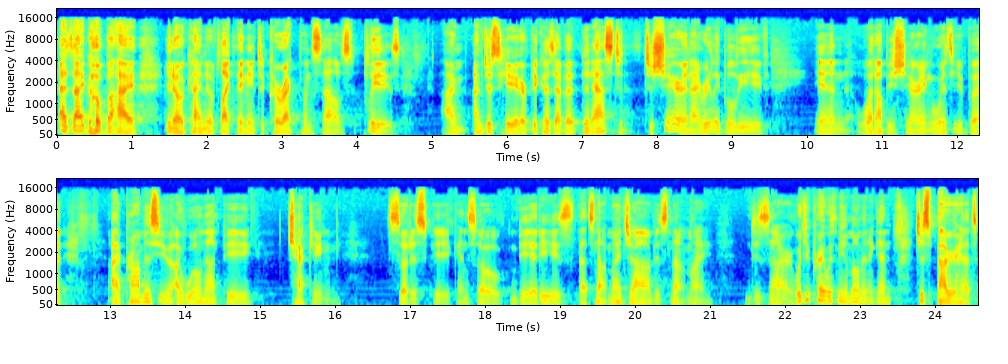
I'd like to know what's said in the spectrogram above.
as I go by, you know, kind of like they need to correct themselves. Please, I'm, I'm just here because I've uh, been asked to, to share, and I really believe in what I'll be sharing with you. But I promise you, I will not be checking, so to speak. And so be at ease. That's not my job, it's not my desire. Would you pray with me a moment again? Just bow your heads.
